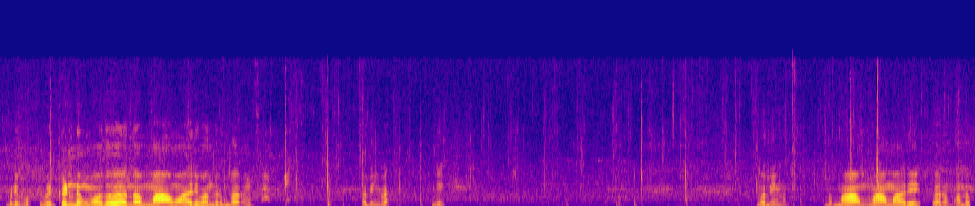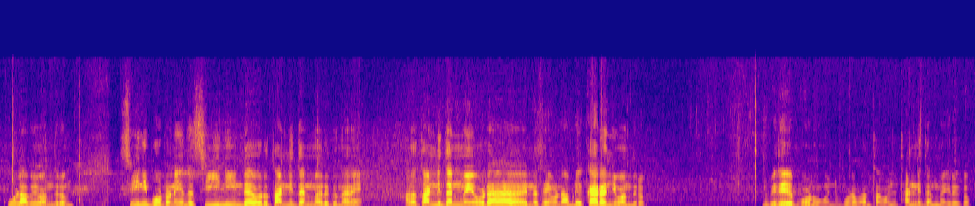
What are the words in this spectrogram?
இப்படி இப்படி கிண்டுங்கும் போது அந்த மா மாதிரி வந்துடும் பாருங்க. பார்த்தீங்களா இங்கே. பார்த்தீங்களா இந்த மா மா மாதிரி வரும். அந்த கூழாவே வந்துடும் சீனி போட்டோன்னே அந்த சீனின்ற ஒரு தண்ணித்தன்மை இருக்கும் தானே? அந்த தண்ணித்தன்மையோட என்ன செய்வோம்னா அப்படியே கரைஞ்சி வந்துடும் இந்த விதையை போடுவோம் கொஞ்சம் போட கொஞ்சம் தண்ணித்தன்மை இருக்கும்.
